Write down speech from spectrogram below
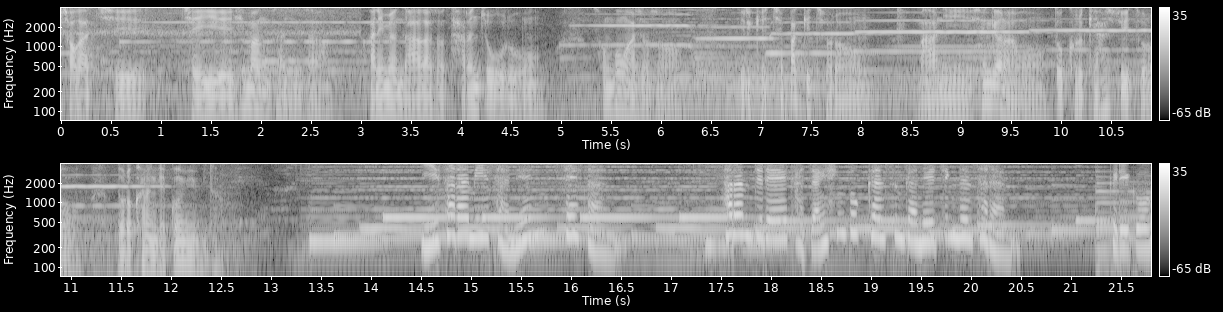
저같이 제2의 희망사진사 아니면 나아가서 다른 쪽으로 성공하셔서 이렇게 쳇바퀴처럼 많이 생겨나고 또 그렇게 할 수 있도록 노력하는 게 꿈입니다. 이 사람이 사는 세상. 사람들의 가장 행복한 순간을 찍는 사람. 그리고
